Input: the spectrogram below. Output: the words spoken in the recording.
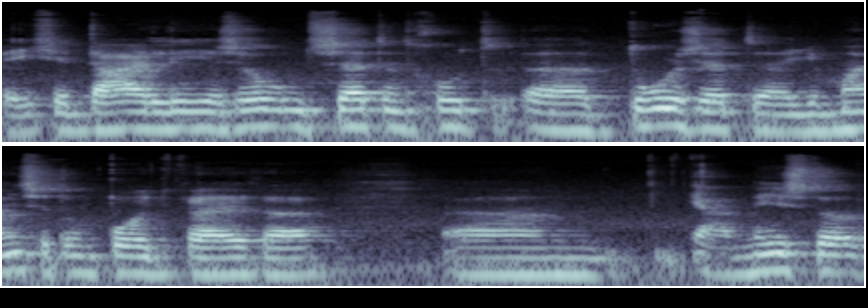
Weet je, daar leer je zo ontzettend goed eh, doorzetten. Je mindset on point krijgen. Ehm, ja, meestal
